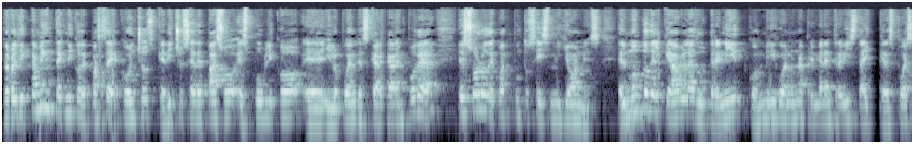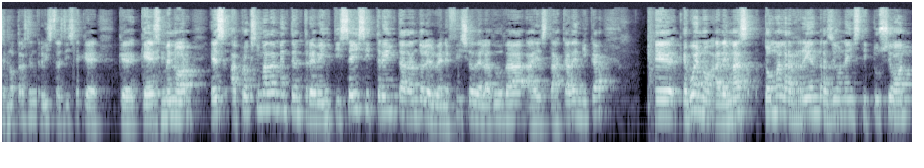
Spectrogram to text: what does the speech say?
Pero el dictamen técnico de pasta de conchos, que dicho sea de paso, es público eh, y lo pueden descargar en poder, es solo de 4.6 millones. El monto del que habla Dutrenit conmigo en una primera entrevista y que después en otras entrevistas dice que, que, que es menor, es aproximadamente entre 26 y 30 dándole el beneficio de la duda a esta académica, que, bueno, además toma las riendas de una institución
